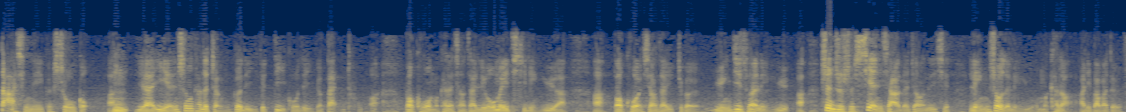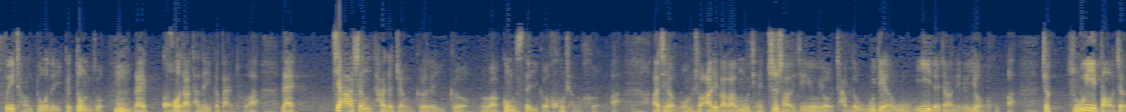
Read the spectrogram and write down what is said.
大型的一个收购啊，来延伸它的整个的一个帝国的一个版图啊，包括我们看到像在流媒体领域啊啊，包括像在这个云计算领域啊，甚至是线下的这样的一些零售的领域，我们看到阿里巴巴都有非常多的一个动作，嗯，来扩大它的一个版图啊，来加深它的整个的一个呃公司的一个护城河啊，而且我们说阿里巴巴目前至少已经拥有差不多五点五亿的这样的一个用户啊，这足以保证。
